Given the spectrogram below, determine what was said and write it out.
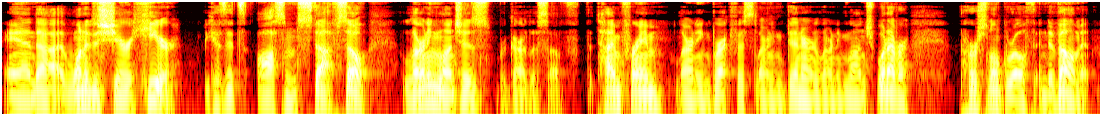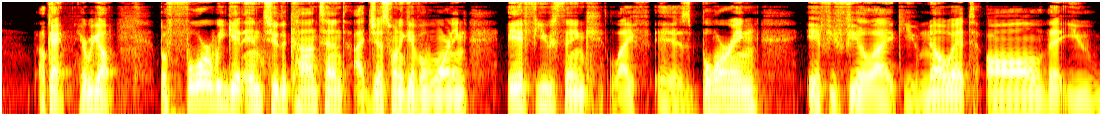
And uh, I wanted to share it here because it's awesome stuff. So, learning lunches, regardless of the time frame, learning breakfast, learning dinner, learning lunch, whatever, personal growth and development. Okay, here we go. Before we get into the content, I just want to give a warning. If you think life is boring, if you feel like you know it all, that you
